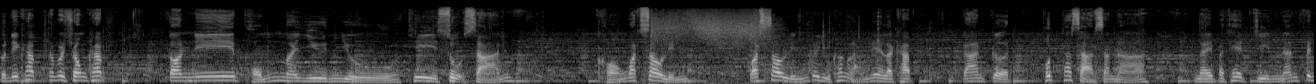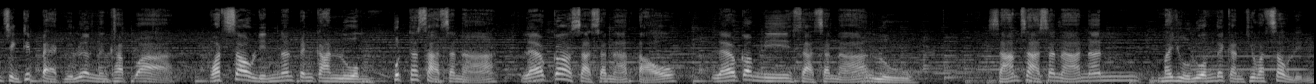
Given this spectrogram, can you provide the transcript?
สวัสดีครับท่านผู้ชมครับ ตอนนี้ผมมายืนอยู่ที่สุสานของวัดเส้าหลิน วัดเส้าหลินก็อยู่ข้างหลังเนี่ยแหละครับ การเกิดพุทธศาสนาในประเทศจีนนั้นเป็นสิ่งที่แปลกอยู่เรื่องหนึ่งครับว่า วัดเส้าหลินนั้นเป็นการรวมพุทธศาสนา แล้วก็ศาสนาเต๋าแล้วก็มีศาสนาหลูสามศาสนานั้นมาอยู่รวมด้วยกันที่วัดเส้าหลิน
